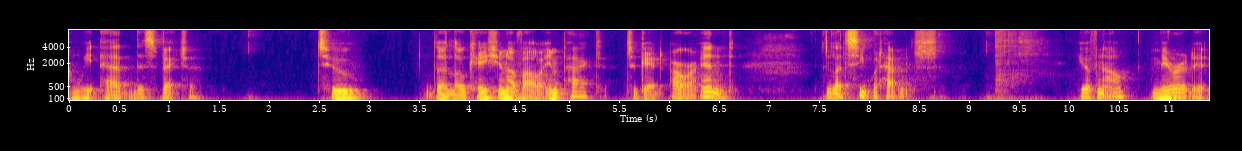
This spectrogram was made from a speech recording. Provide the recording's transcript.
And we add this vector to the location of our impact to get our end. And let's see what happens. You have now mirrored it.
